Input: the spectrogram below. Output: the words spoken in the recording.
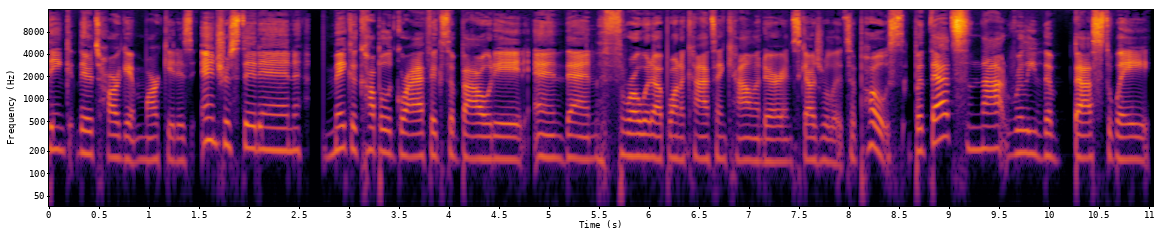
think their target market is interested in, make a couple of graphics about it, and then throw it up on a content calendar and schedule it to post. But that's not really the best way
